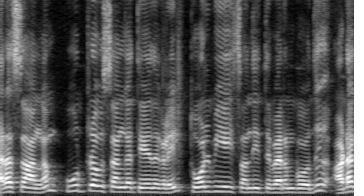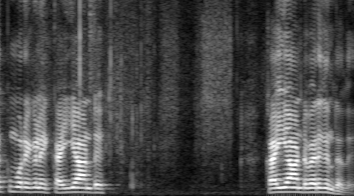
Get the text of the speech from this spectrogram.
அரசாங்கம் கூட்டுறவு சங்க தேர்தல்களில் தோல்வியை சந்தித்து வரும்போது அடக்குமுறைகளை கையாண்டு கையாண்டு வருகின்றது.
